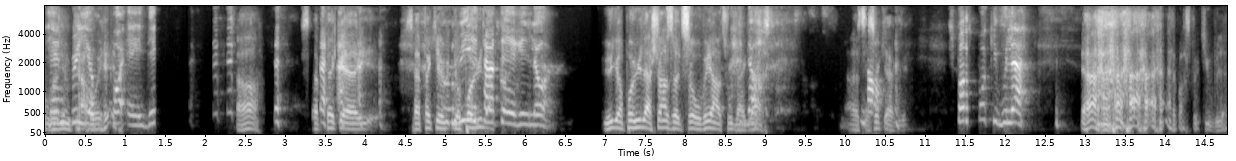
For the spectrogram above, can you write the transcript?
William Henry, Cowie. Il n'a pas aidé. Ah, ça fait que ça fait qu'il n'a pas eu. enterré là. Lui, il n'a pas eu la chance de le sauver en dessous de la glace. Ah, c'est ça qui arrive. Je pense pas qu'il voulait. Je pense pas qu'il voulait.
